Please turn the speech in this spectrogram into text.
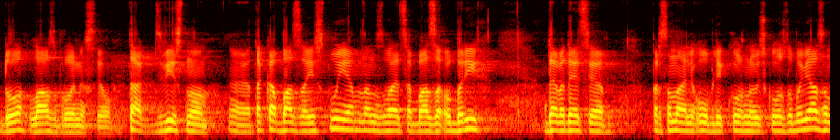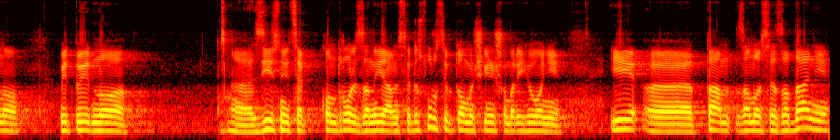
до лав Збройних сил. Так, звісно, е, така база існує, вона називається база оберіг, де ведеться персональний облік кожного військовозобов'язаного. Відповідно, е, здійснюється контроль за наявністю ресурсів в тому чи іншому регіоні, і е, там заносять задані,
